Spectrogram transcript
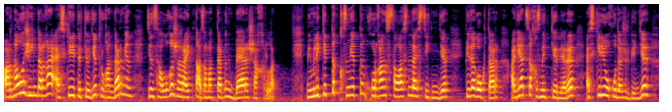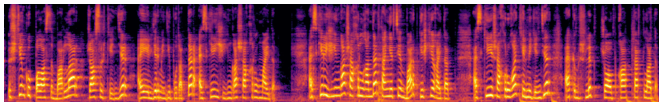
Арнаулы жиындарға әскери тіркеуде тұрғандар мен денсаулығы жарайтын азаматтардың бәрі шақырылады. Мемлекеттік қызметтің қорғаныс саласында істейтіндер педагогтар авиация қызметкерлері әскери оқуда жүргендер үштен көп баласы барлар жас үлкендер әйелдер мен депутаттар әскери жиынға шақырылмайды. Әскери жиынға шақырылғандар таңертең барып кешке қайтады. Әскери шақыруға келмегендер әкімшілік жауапқа тартылады.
